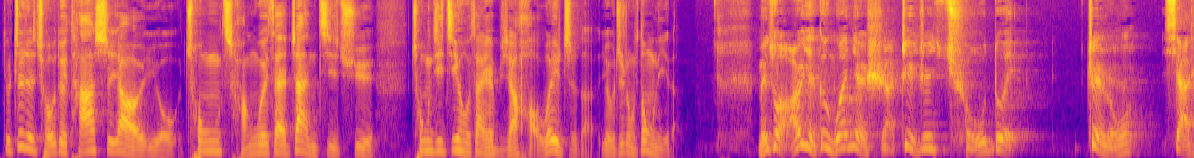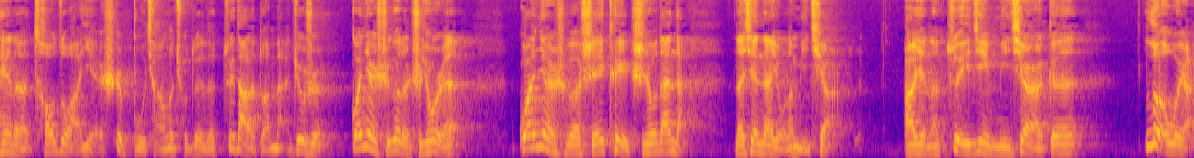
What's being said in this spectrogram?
就这支球队，他是要有冲常规赛战绩去冲击季后赛一个比较好位置的，有这种动力的。没错，而且更关键是啊，这支球队阵容夏天的操作啊，也是补强了球队的最大的短板，就是关键时刻的持球人，关键时刻谁可以持球单打。那现在有了米切尔，而且呢，最近米切尔跟勒维尔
